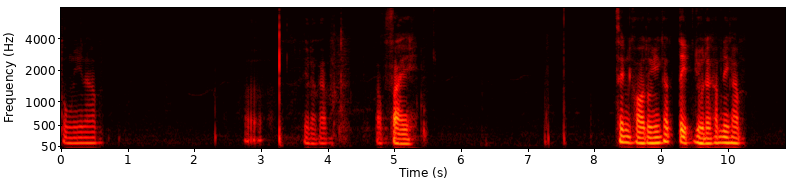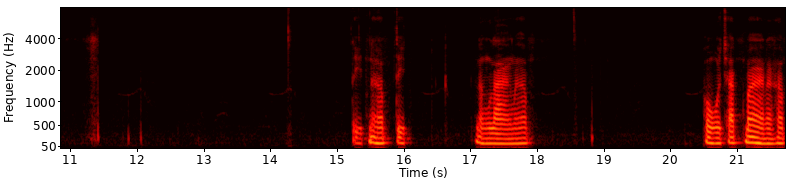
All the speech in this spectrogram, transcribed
ตรงนี้นะครับเอ่อเดี๋ยวนะครับปรับไฟ เส้นคอตรงนี้ก็ติดอยู่นะครับนี่ครับติดนะครับติดลางๆนะครับ โพชัดมากนะครับ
